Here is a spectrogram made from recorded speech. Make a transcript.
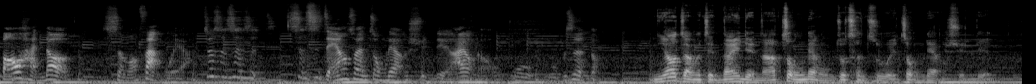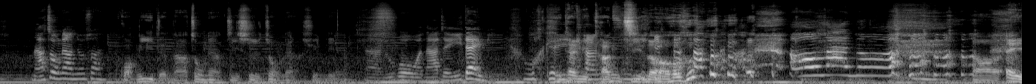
包含到什么范围啊？就是是是是是怎样算重量训练？I don't know，我我不是很懂。你要讲的简单一点，拿重量我们就称之为重量训练。拿重量就算广义的拿重量即是重量训练。那如果我拿着一袋米，我可以一袋米扛几楼？好烂哦！啊，哎，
